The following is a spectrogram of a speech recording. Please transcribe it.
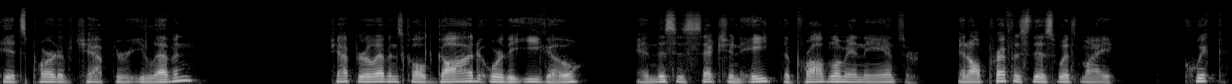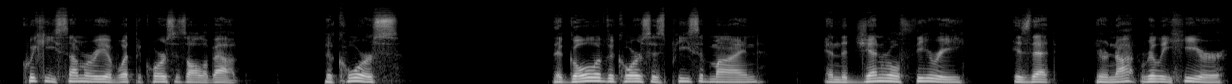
It's part of chapter 11. Chapter 11 is called God or the Ego, and this is section 8, the problem and the answer. And I'll preface this with my quick quickie summary of what the course is all about. The course the goal of the course is peace of mind, and the general theory is that you're not really here.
